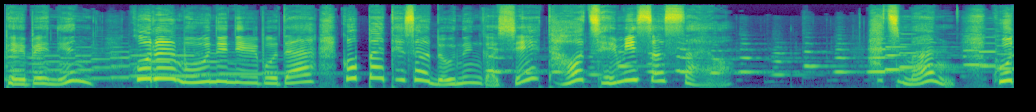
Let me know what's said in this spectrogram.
베베는 꿀을 모으는 일보다 꽃밭에서 노는 것이 더 재밌었어요. 하지만 곧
